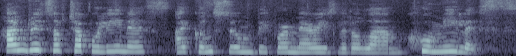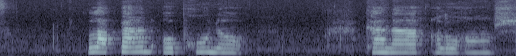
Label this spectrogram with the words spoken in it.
Hundreds of chapulines I consumed before Mary's little lamb. Jumiles, lapin au pruneau, canard à l'orange.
